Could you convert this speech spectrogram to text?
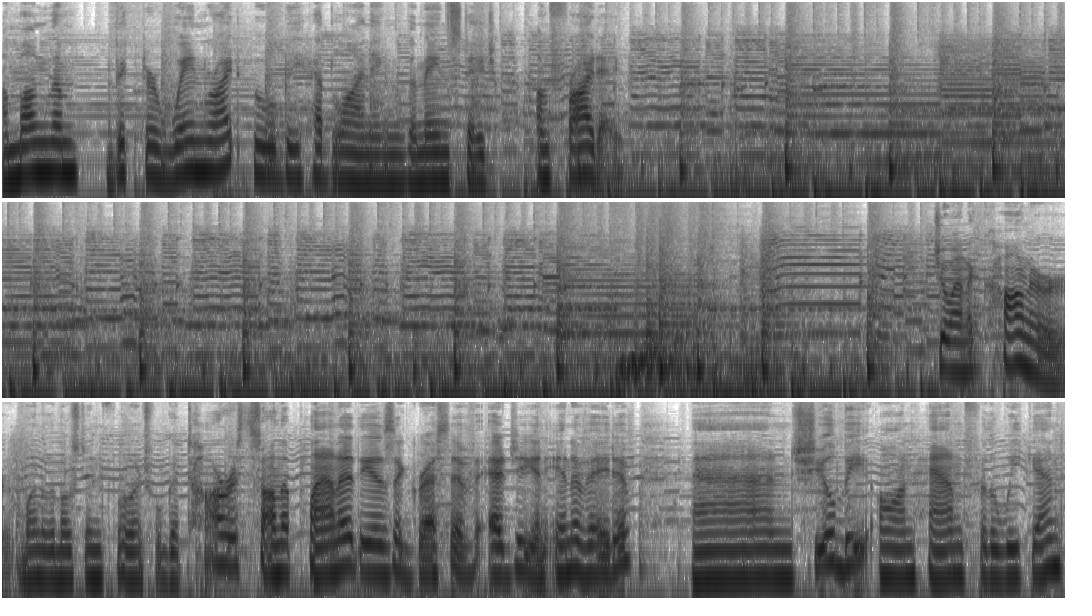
Among them, Victor Wainwright, who will be headlining the main stage on Friday. Joanna Connor, one of the most influential guitarists on the planet, is aggressive, edgy, and innovative, and she'll be on hand for the weekend.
